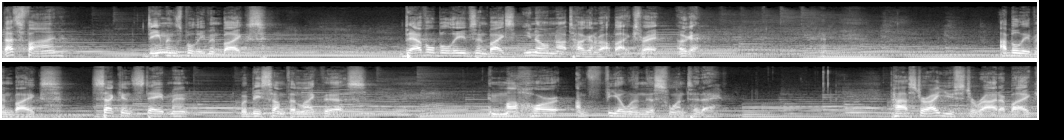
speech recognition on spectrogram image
That's fine. Demons believe in bikes. Devil believes in bikes. You know I'm not talking about bikes, right? Okay. I believe in bikes. Second statement would be something like this. In my heart, I'm feeling this one today. Pastor, I used to ride a bike.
